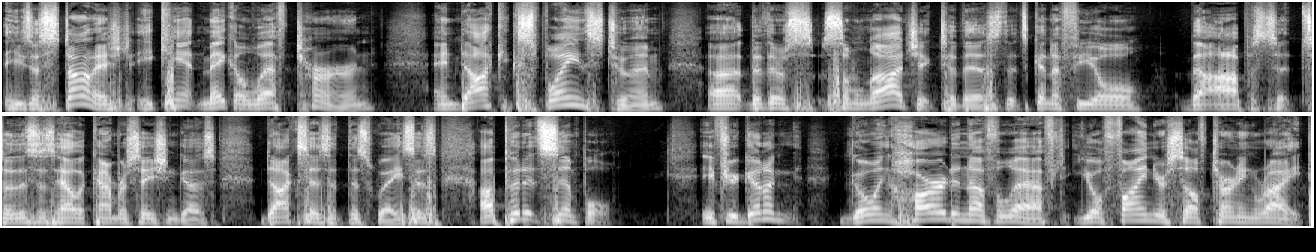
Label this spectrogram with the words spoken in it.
he's astonished he can't make a left turn. And Doc explains to him uh, that there's some logic to this that's going to feel the opposite. So this is how the conversation goes. Doc says it this way. He says, "I'll put it simple. If you're going going hard enough left, you'll find yourself turning right."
